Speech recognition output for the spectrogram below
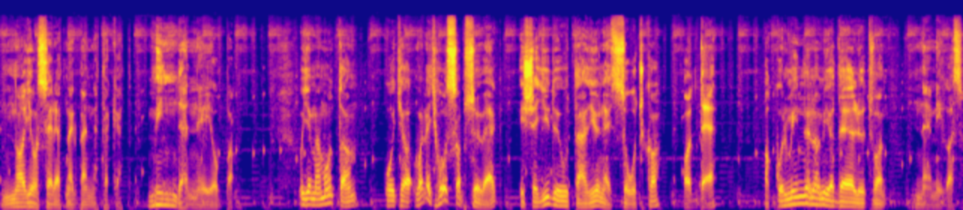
nagyon szeretnek benneteket. Mindennél jobban. Ugye már mondtam, hogyha van egy hosszabb szöveg, és egy idő után jön egy szócska, a de, akkor minden, ami a de előtt van, nem igaz.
